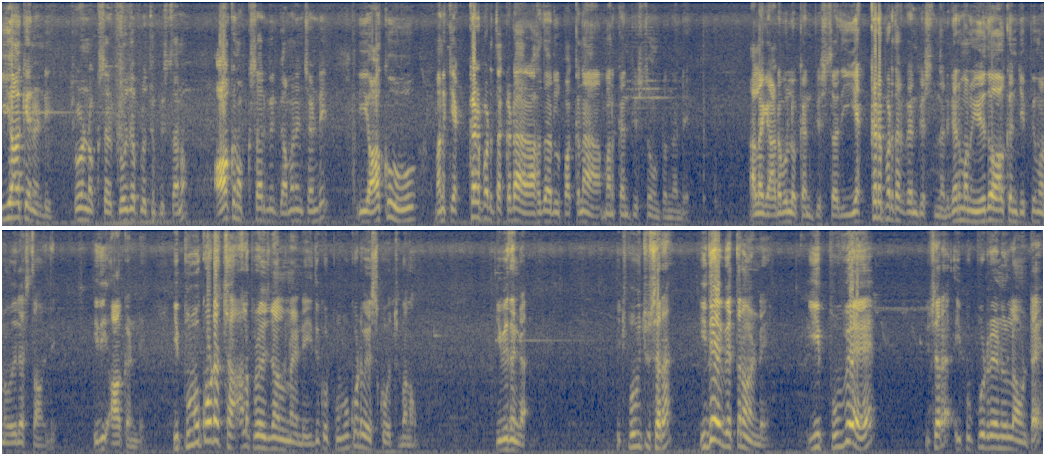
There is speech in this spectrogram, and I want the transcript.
ఈ ఆకేనండి. చూడండి ఒకసారి క్లోజప్లో చూపిస్తాను. ఆకును ఒకసారి మీరు గమనించండి. ఈ ఆకు మనకి ఎక్కడ పడితే అక్కడ రహదారుల పక్కన మనకు కనిపిస్తూ ఉంటుందండి. అలాగే అడవుల్లో కనిపిస్తుంది. ఎక్కడ పడితే అక్కడ కనిపిస్తుందండి. కానీ మనం ఏదో ఆకు అని చెప్పి మనం వదిలేస్తాం ఇది. ఇది ఆకు అండి. ఈ పువ్వు కూడా చాలా ప్రయోజనాలు ఉన్నాయండి. ఇది కూడా పువ్వు కూడా వేసుకోవచ్చు మనం. ఈ విధంగా. ఈ పువ్వు చూసారా? ఇదే విత్తనం అండి. ఈ పువ్వే చూసారా? ఈ పుప్పుడు రేణువులా ఉంటాయి.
